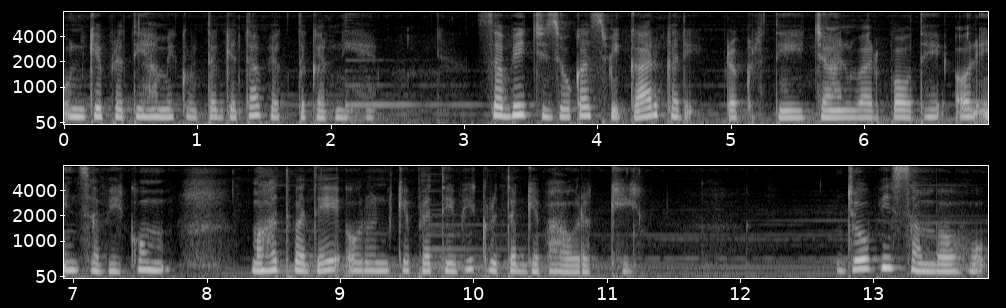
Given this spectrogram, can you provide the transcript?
उनके प्रति हमें कृतज्ञता व्यक्त करनी है। सभी चीज़ों का स्वीकार करें। प्रकृति, जानवर, पौधे और इन सभी को महत्व दें और उनके प्रति भी कृतज्ञ भाव रखें। जो भी संभव हो,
